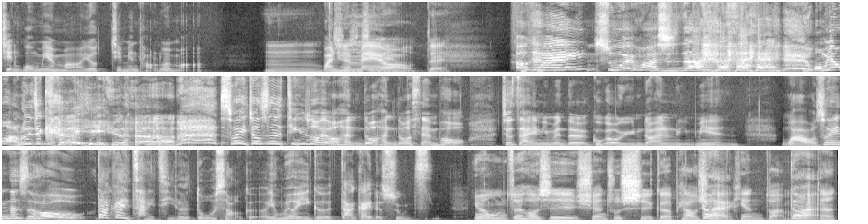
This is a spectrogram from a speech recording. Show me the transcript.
见过面吗？有见面讨论吗嗯，完全没有对，？OK，数位化时代，我们有网络就可以了。所以就是听说有很多很多 sample 就在你们的 Google 云端里面。哇哦！所以那时候大概采集了多少个？有没有一个大概的数字？因为我们最后是选出十个票选的片段嘛，对但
